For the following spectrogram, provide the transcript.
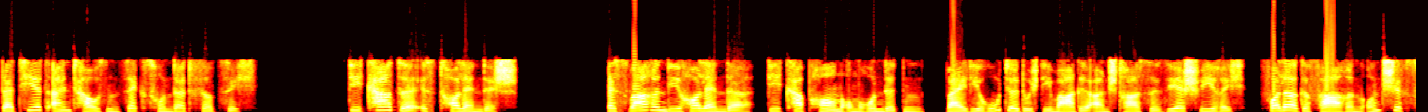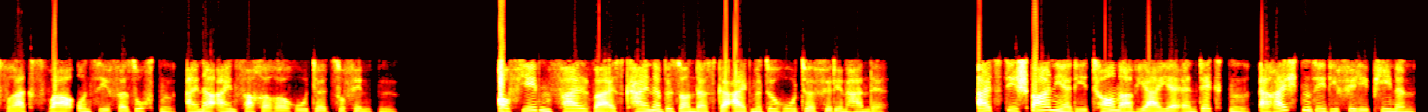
datiert 1640. Die Karte ist holländisch. Es waren die Holländer, die Kap Horn umrundeten, weil die Route durch die Magellanstraße sehr schwierig, voller Gefahren und Schiffswracks war und sie versuchten, eine einfachere Route zu finden. Auf jeden Fall war es keine besonders geeignete Route für den Handel. Als die Spanier die Tornaviae entdeckten, erreichten sie die Philippinen,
